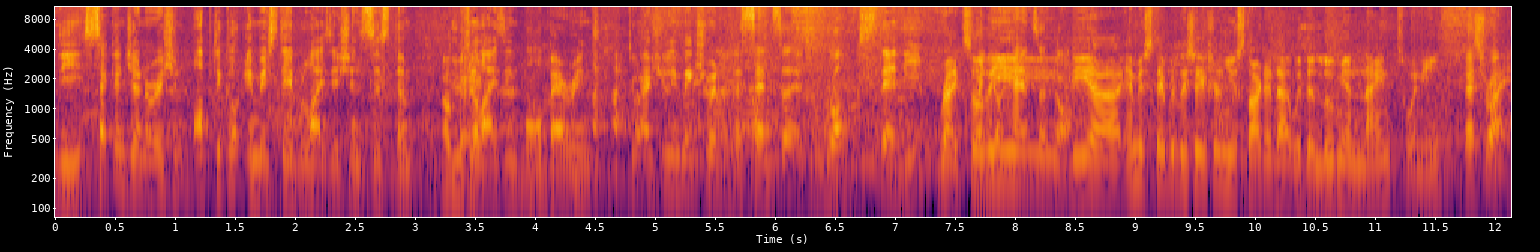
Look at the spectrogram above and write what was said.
the second generation optical image stabilization system okay. utilizing ball bearings to actually make sure that the sensor is rock steady. Right, so the, the uh, image stabilization you started out with the Lumia 920. That's right.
